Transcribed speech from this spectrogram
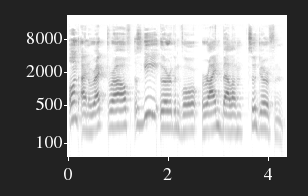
und ein Recht drauf, sie irgendwo reinbellen zu dürfen.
